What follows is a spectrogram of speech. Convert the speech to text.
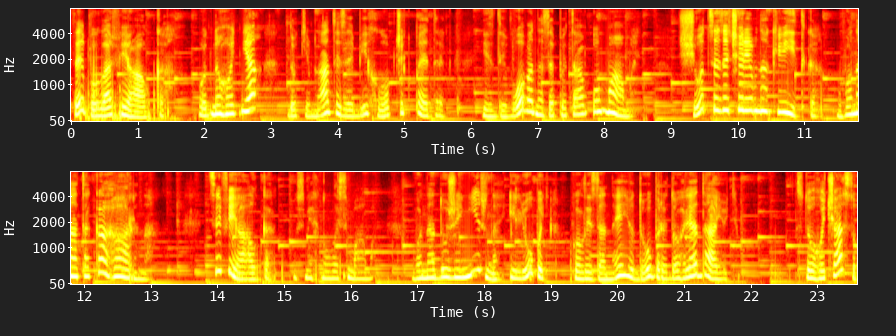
Це була фіалка. Одного дня до кімнати забіг хлопчик Петрик і здивовано запитав у мами, що це за чарівна квітка? Вона така гарна. Це фіалка, усміхнулась мама. Вона дуже ніжна і любить, коли за нею добре доглядають. З того часу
